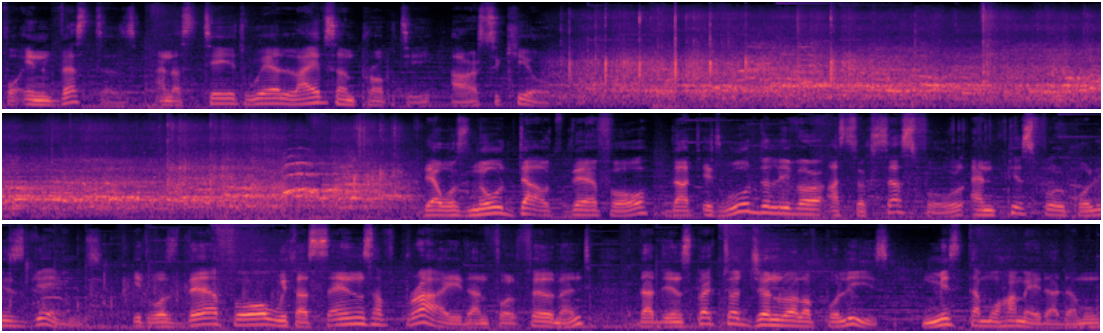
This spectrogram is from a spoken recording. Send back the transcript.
for investors and a state where lives and property are secure. There was no doubt, therefore, that it would deliver a successful and peaceful police games. It was therefore with a sense of pride and fulfillment that the Inspector General of Police, Mr. Mohamed Adamu,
